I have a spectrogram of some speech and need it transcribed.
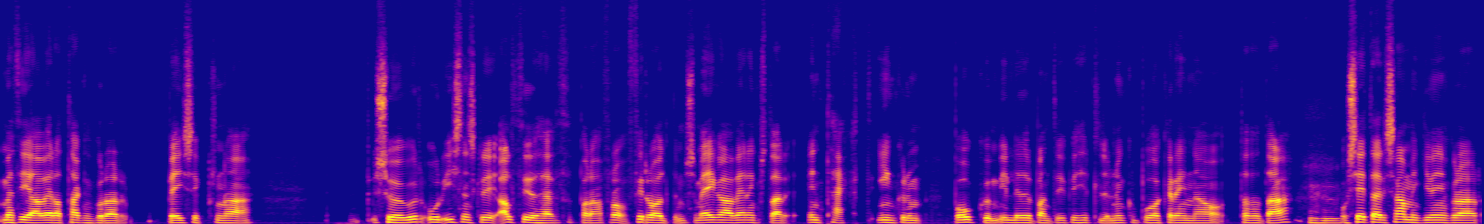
með því að vera að taka einhverjar basic svona sögur úr íslenskri alþýðuhefð bara frá fyrra öldum sem eiga að vera einhverstar intakt í einhverjum bókum í leðurbandi upp í hillu einhver búið að greina og da da da Mhm. og setja þær í samhengi við einhverjar,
